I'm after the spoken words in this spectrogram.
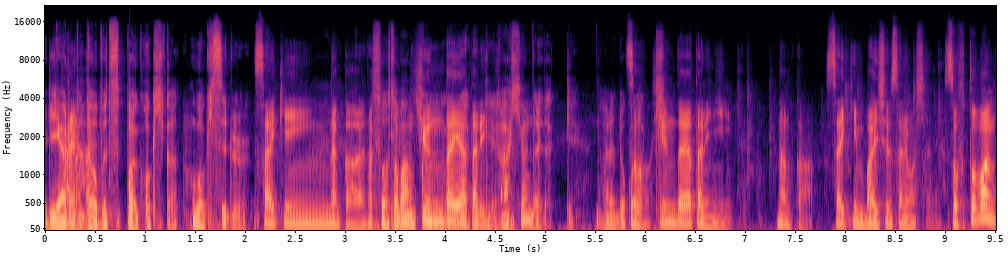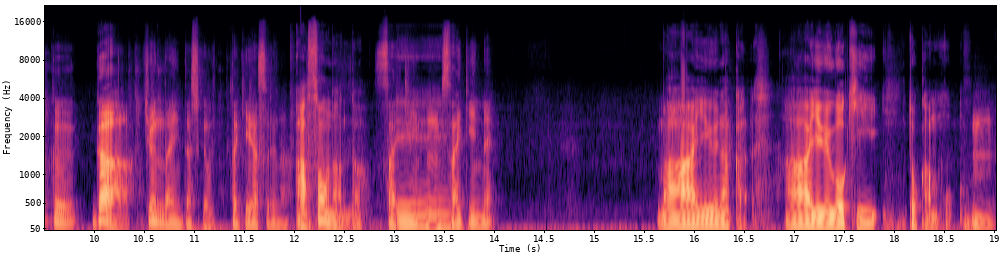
リアルな動物っぽい動きか、動きする。最近なんかソフトバンクヒュンダイあたりにあ、ヒュンダイだっけ？あれどこだっ、け？ヒュンダイあたりになんか最近買収されましたね。ソフトバンクがヒュンダイに確か売った気がするな。あ、そうなんだ。最近、へーうん最近ね。まあ、ああいうなんか、ああいう動きとかも、うん。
